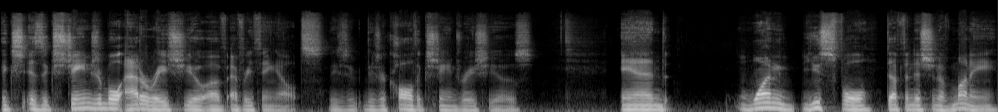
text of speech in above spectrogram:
is exchangeable at a ratio of everything else. These are, these are called exchange ratios. And one useful definition of money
